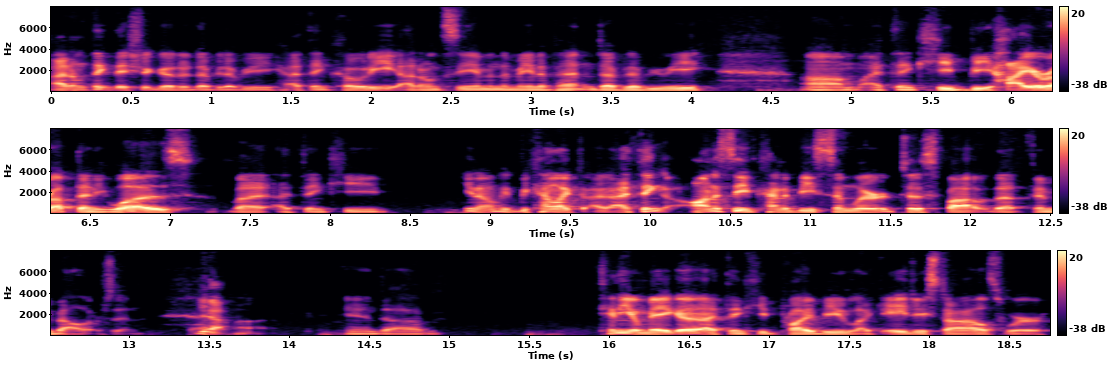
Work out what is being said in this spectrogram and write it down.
I don't think they should go to WWE. I think Cody, I don't see him in the main event in WWE. Um, I think he'd be higher up than he was, but I think he, you know, he'd be kind of like, I, think honestly, he'd kind of be similar to the spot that Finn Balor's in. Yeah. And um, Kenny Omega, I think he'd probably be like AJ Styles, where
